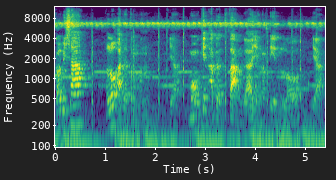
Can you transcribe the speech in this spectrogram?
Kalau bisa lo ada temen ya mungkin ada tetangga yang ngertiin lo ya.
